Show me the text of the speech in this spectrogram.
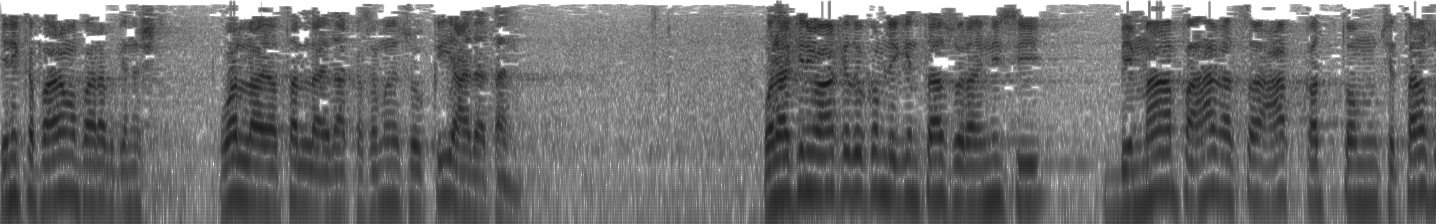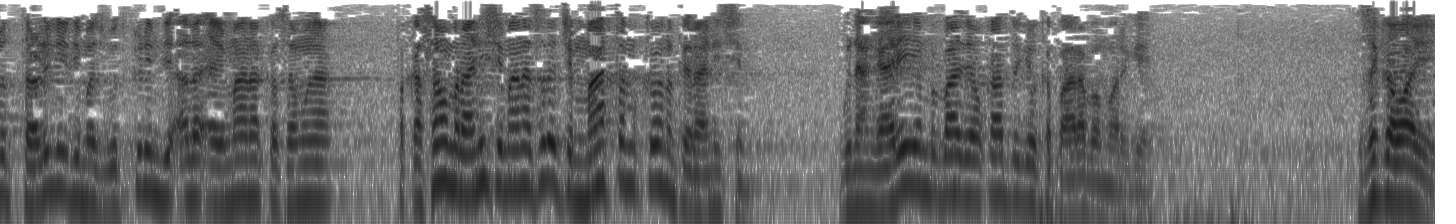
یعنی کفاره مبارک نشته والله یطلع اذا قسمونه سو کی عادتن ولكن يؤاخذكم لیکن تاسو رانیسی بما په هغه څه عقدتم چې تاسو تړلې دي مضبوط کړیم دي الله ایمانه قسمونه په قسم رانی سي معنی سره چې ماتم کو نه پیرانی سي ګناګاری هم په بعض اوقاتو کې کفاره به مرګه زکه وای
